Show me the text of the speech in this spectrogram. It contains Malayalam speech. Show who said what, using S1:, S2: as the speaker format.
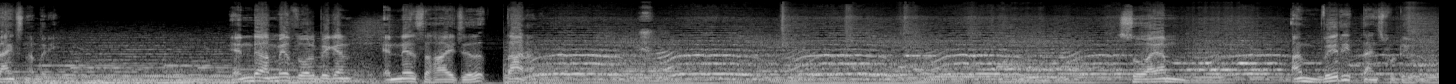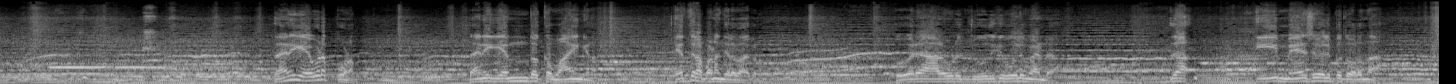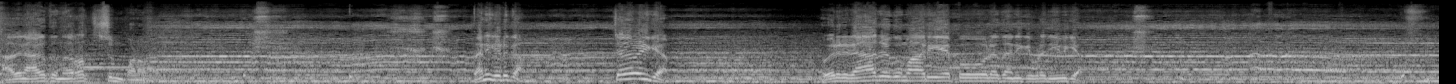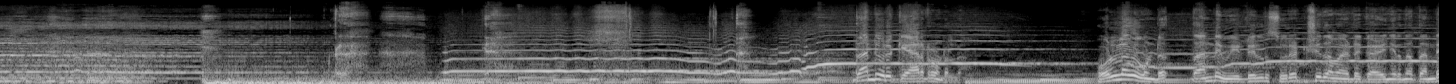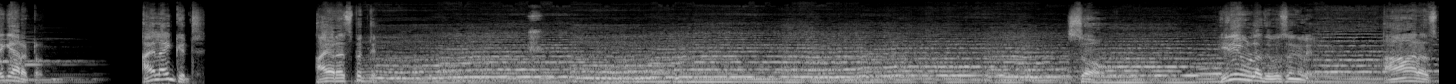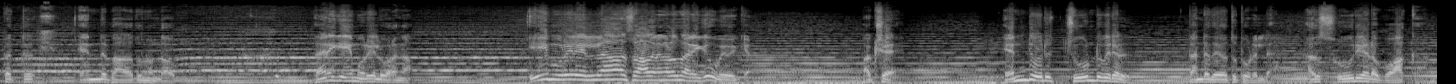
S1: താങ്ക്സ് നന്ദിനി. എന്റെ അമ്മയെ തോൽപ്പിക്കാൻ എന്നെ സഹായിച്ചത് താനാണ്. So I am I'm very thanksful to you തനിക്ക് എവിടെ പോകണം തനിക്ക് എന്തൊക്കെ വാങ്ങിക്കണം? എത്ര പണം ചെലവാക്കണം? ഒരാളോട് ജോലിക്ക് പോലും വേണ്ട. ഈ മേശവലിപ്പ് തുറന്ന. അതിനകത്ത് നിറച്ചും പണമുണ്ട് തനിക്ക് എടുക്കാം ചെലവഴിക്കാം. ഒരു രാജകുമാരിയെ പോലെ തനിക്ക് ഇവിടെ ജീവിക്കാം. തന്റെ ഒരു ക്യാരക്ടർ ഉണ്ടല്ലോ. ഉള്ളതുകൊണ്ട് തന്റെ വീട്ടിൽ സുരക്ഷിതമായിട്ട് കഴിഞ്ഞിരുന്ന തന്റെ character I like it I respect it so ഇനിയുള്ള ദിവസങ്ങളിൽ ആ റെസ്പെക്ട് എന്റെ ഭാഗത്തു നിന്നുണ്ടാവും തനിക്ക് ഈ മുറിയിൽ ഉറങ്ങാം. ഈ മുറിയിലെ എല്ലാ സാധനങ്ങളും തനിക്ക് ഉപയോഗിക്കാം. പക്ഷേ എന്റെ ഒരു ചൂണ്ടുവിരൽ തന്റെ ദേഹത്ത് തൊടില്ല. അത് സൂര്യയുടെ വാക്ക്.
